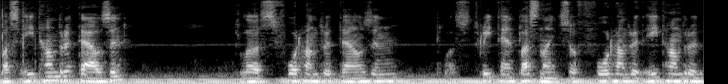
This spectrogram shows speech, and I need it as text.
plus 800,000 plus 400,000 plus 310 plus 9, so 400, 800.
